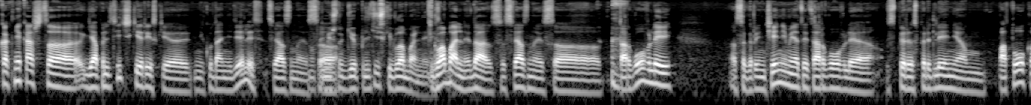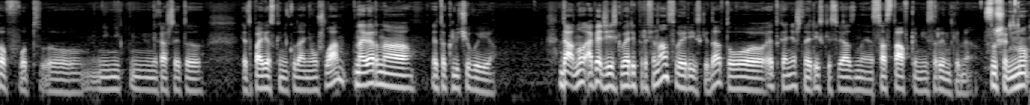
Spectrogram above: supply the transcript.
Как мне кажется, геополитические риски никуда не делись, связанные ну, с... Имеешь глобальные глобальные риски? Глобальные, да, связанные с э, торговлей, с ограничениями этой торговли, с перераспределением потоков. Вот, э, не, не, мне кажется, это, эта повестка никуда не ушла. Наверное, это ключевые. Да, ну опять же, если говорить про финансовые риски, да, то это, конечно, риски, связанные со ставками и с рынками. Слушай, ну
